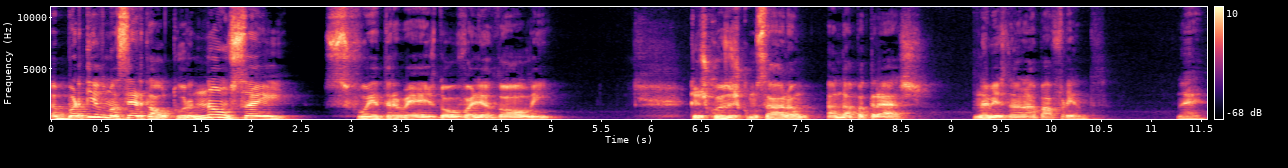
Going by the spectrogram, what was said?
a partir de uma certa altura, não sei se foi através da ovelha Dolly que as coisas começaram a andar para trás, na vez de andar para a frente, né?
